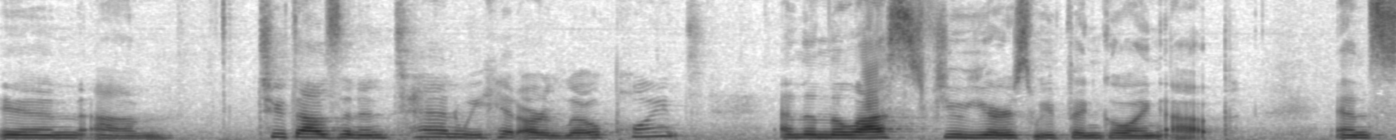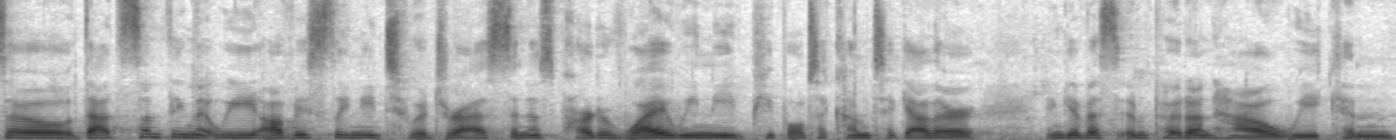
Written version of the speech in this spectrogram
in um, 2010, we hit our low point, and then the last few years we've been going up. And so that's something that we obviously need to address, and is part of why we need people to come together and give us input on how we can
